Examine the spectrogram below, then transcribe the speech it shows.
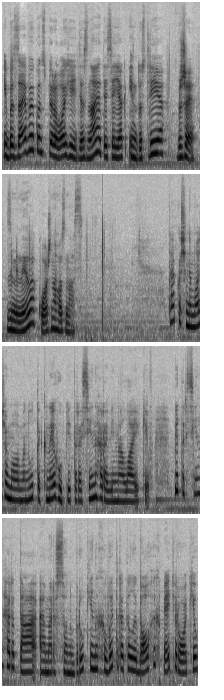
І без зайвої конспірології дізнаєтеся, як індустрія вже змінила кожного з нас. Також не можемо оминути книгу Пітера Сінгера Війна лайків. Пітер Сінгер та Емерсон Брукінг витратили довгих 5 років,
